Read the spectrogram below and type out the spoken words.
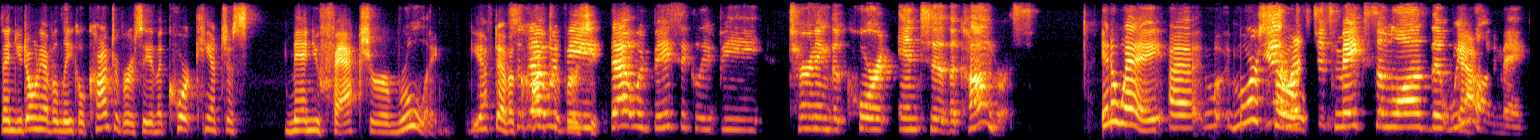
then you don't have a legal controversy, and the court can't just manufacture a ruling. You have to have a so controversy. That would, be, that would basically be turning the court into the Congress. In a way, uh, more yeah, so. Let's just make some laws that we Yeah. want to make.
